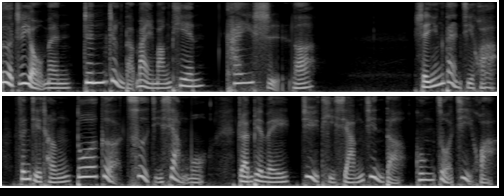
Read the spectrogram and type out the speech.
乐之友们真正的麦芒天开始了。神鹰蛋计划分解成多个次级项目，转变为具体详尽的工作计划，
